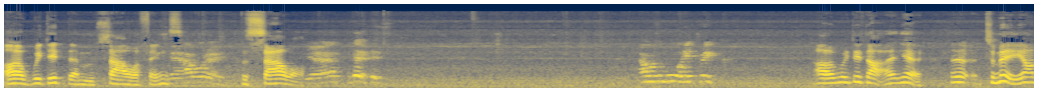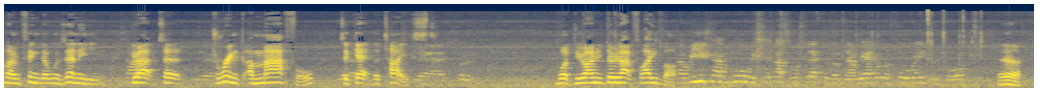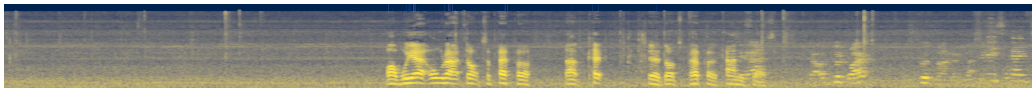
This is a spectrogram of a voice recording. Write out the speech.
Uh, we did them sour things. Yeah, how are they? The sour. Yeah? how was the Warhead drink? Oh, we did that, uh, yeah. Uh, to me, I don't think there was any. You had to Yeah. drink a mouthful to Yeah. get the taste. Yeah. What, do you only do that flavour? Now, we used to have more, we said that's what's left of them now. We had it a full range before. Yeah. Oh, we ate all that Dr. Pepper, that pep, yeah, Dr. Pepper candy Yeah. floss. That was good, right? It's good, man. That's It is good.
